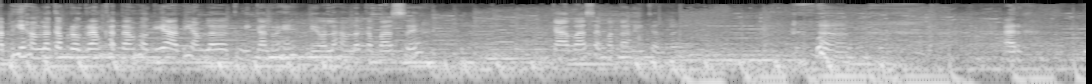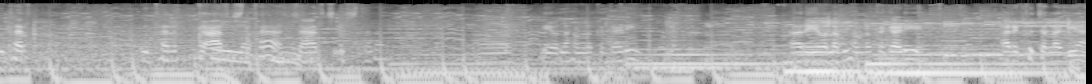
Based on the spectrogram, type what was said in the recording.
अभी हम लोग का प्रोग्राम ख़त्म हो गया अभी हम लोग निकल रहे हैं ये वाला हम लोग का बस से। क्या बस है पता नहीं चल रहा है। और उधर उधर चार्ज था चार्ज इस तरह। और ये वाला हम लोग का गाड़ी। और ये वाला भी हम लोग का गाड़ी। और एक तो चला गया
